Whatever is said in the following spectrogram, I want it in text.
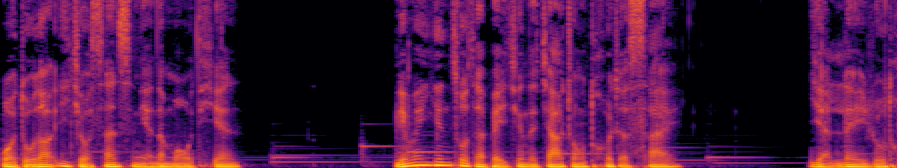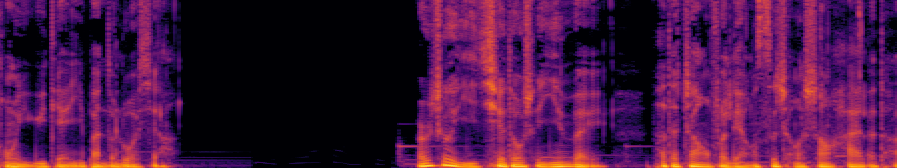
我读到一九三四年的某天，林文英坐在北京的家中，托着腮，眼泪如同雨点一般的落下，而这一切都是因为她的丈夫梁思成伤害了她。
